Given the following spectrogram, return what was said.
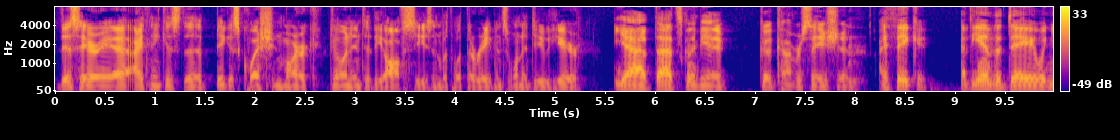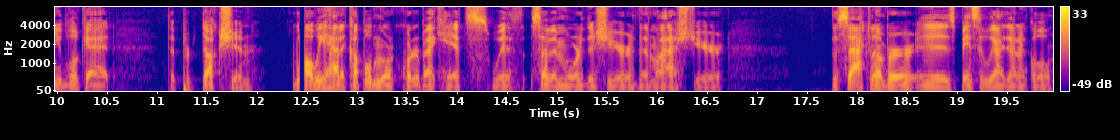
this area I think is the biggest question mark going into the offseason with what the Ravens want to do here. Yeah, that's going to be a good conversation. I think at the end of the day, when you look at the production, while we had a couple more quarterback hits with seven more this year than last year, the sack number is basically identical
